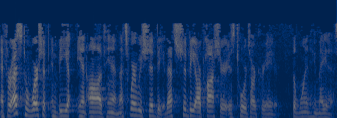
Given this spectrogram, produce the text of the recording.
And for us to worship and be in awe of Him, that's where we should be. That should be our posture is towards our Creator the one who made us.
